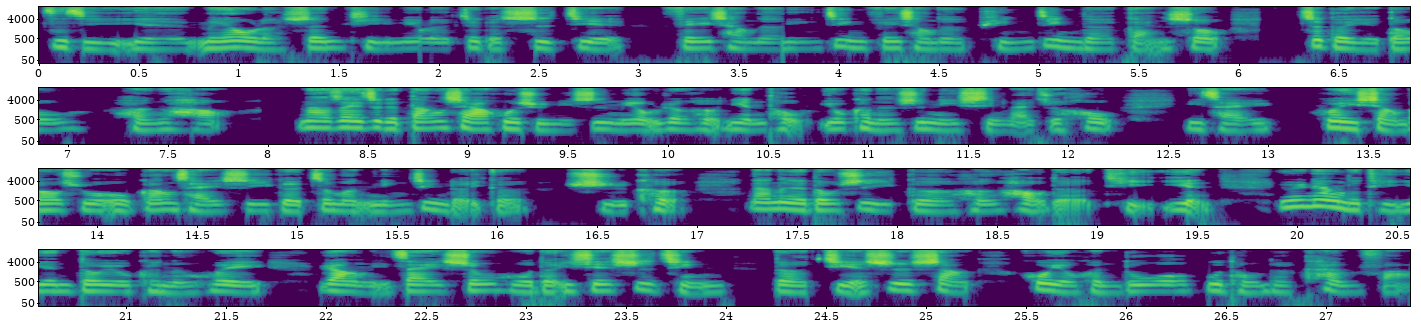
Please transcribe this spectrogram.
自己也没有了身体，没有了这个世界，非常的宁静，非常的平静的感受，这个也都很好。那在这个当下，或许你是没有任何念头，有可能是你醒来之后，你才会想到说，哦，刚才是一个这么宁静的一个时刻。那那个都是一个很好的体验，因为那样的体验都有可能会让你在生活的一些事情的解释上会有很多不同的看法。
